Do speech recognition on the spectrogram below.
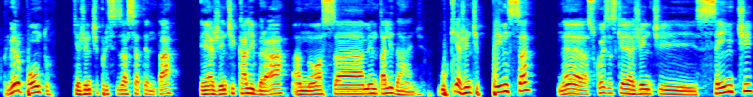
o primeiro ponto que a gente precisa se atentar é a gente calibrar a nossa mentalidade. O que a gente pensa né? As coisas que a gente sente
